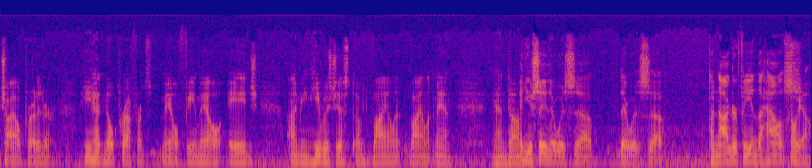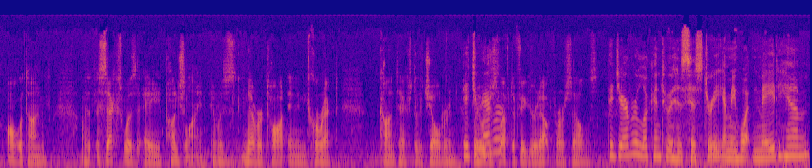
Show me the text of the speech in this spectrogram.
child predator. He had no preference, male, female, age. I mean, he was just a violent, violent man. And, um, And you say there was uh, there was uh, pornography in the house. Oh yeah, all the time. Uh, sex was a punchline. It was never taught in any correct context to the children. Did we you were just left to figure it out for ourselves. Did you ever look into his history? I mean, what made him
